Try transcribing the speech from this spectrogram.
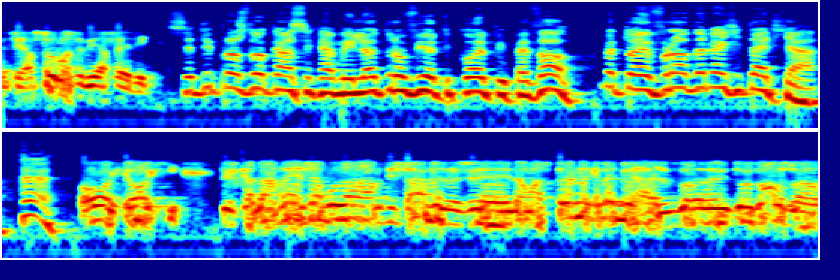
έτσι, αυτό μας ενδιαφέρει. Σε τι προσδοκά σε χαμηλότερο βιωτικό επίπεδο. Με το ευρώ δεν έχει τέτοια. Χε. Όχι, όχι. Τις καταθέσεις από, τα- από τις τράπεζες ε, να μας παίρνουν και δεν πειράζει. Το, το νόμισμα να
